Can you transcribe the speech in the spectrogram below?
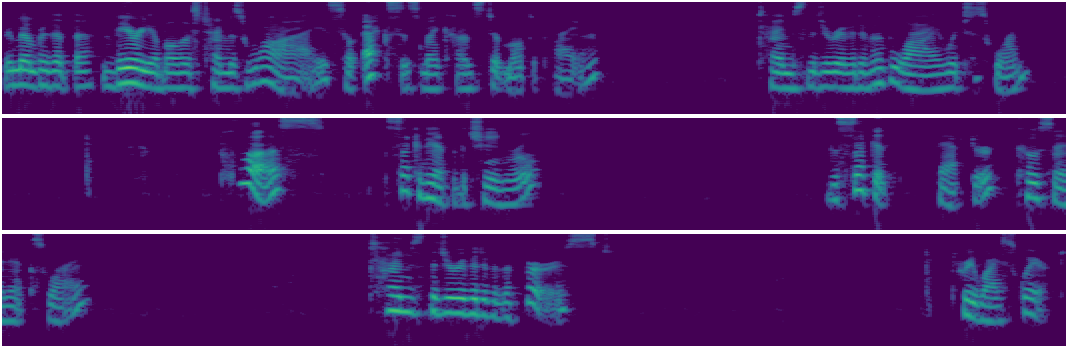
Remember that the variable this time is y, so x is my constant multiplier, times the derivative of y, which is 1, plus second half of the chain rule, the second factor, cosine xy, times the derivative of the first, 3y squared.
